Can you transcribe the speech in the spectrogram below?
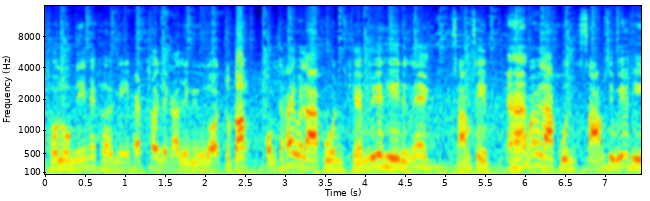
โชว์รูมนี้ไม่เคยมีแพทเทิร์นในการรีวิวรถ ถูกต้อง ผมจะให้เวลาคุณเข็มวินาทีถึงเลข 30 อ่าฮะ ผมให้เวลาคุณ 30 วินาที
